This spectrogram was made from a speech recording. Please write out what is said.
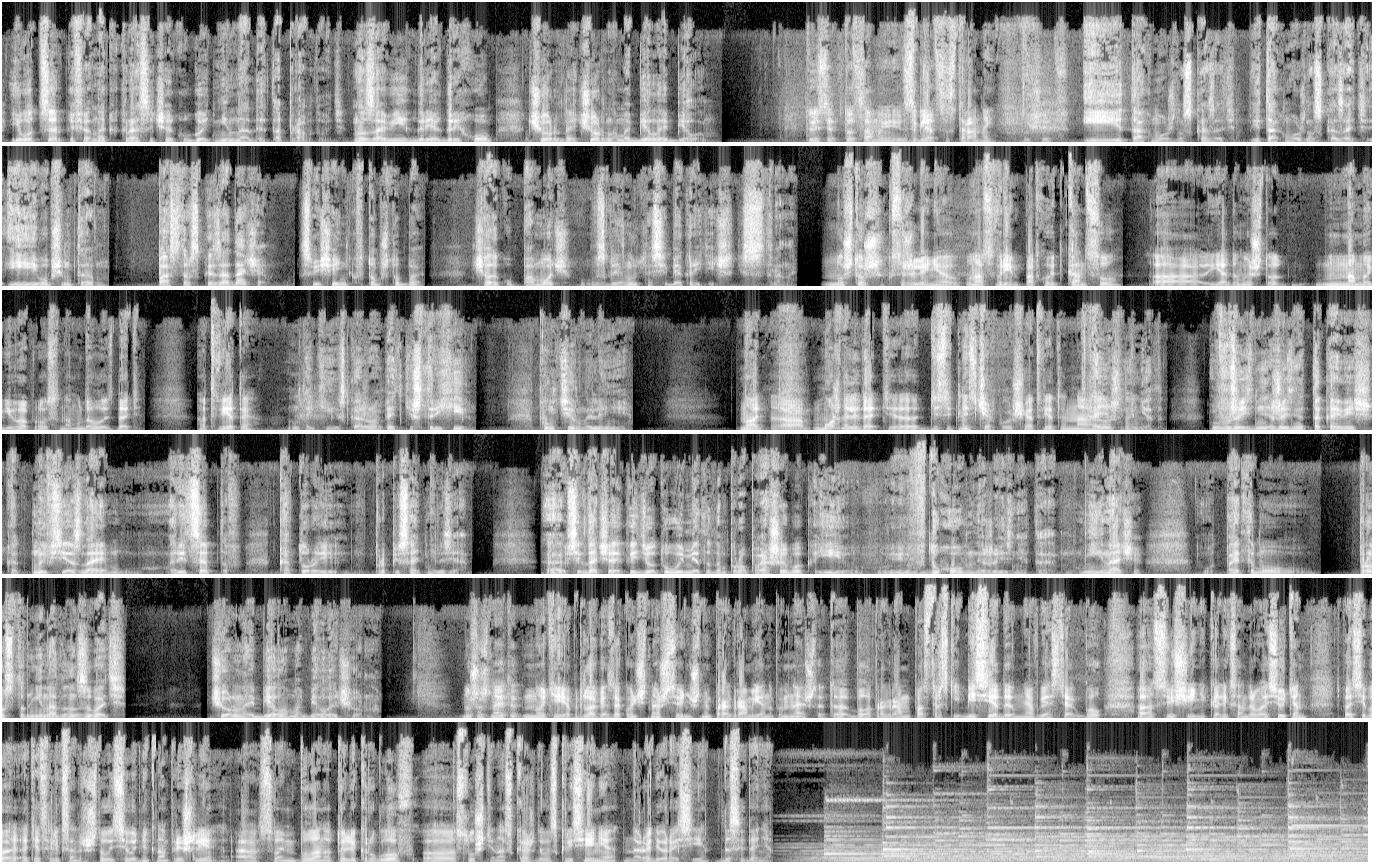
И вот церковь, она как раз и человеку говорит, не надо это оправдывать. Назови грех грехом, черное черным, а белое белым. То есть это тот самый взгляд со стороны, получается. И так можно сказать. И так можно сказать. И, в общем-то, пасторская задача священника в том, чтобы человеку помочь взглянуть на себя критически со стороны. Ну что ж, к сожалению, у нас время подходит к концу. А, я думаю, что на многие вопросы нам удалось дать ответы. Ну, такие, скажем, опять-таки штрихи пунктирной линии. Ну, а, а можно ли дать э, действительно исчерпывающие ответы на... Конечно, нет. В жизни, жизнь это такая вещь, как мы все знаем, рецептов, которые прописать нельзя. Э, всегда человек идет, увы, методом проб и ошибок, и в духовной жизни это не иначе. Вот, поэтому просто не надо называть черное белым, а белое черным. Ну что ж, на этой ноте я предлагаю закончить нашу сегодняшнюю программу. Я напоминаю, что это была программа «Пасторские беседы». У меня в гостях был э, священник Александр Васютин. Спасибо, отец Александр, что вы сегодня к нам пришли. А с вами был Анатолий Круглов. Э, слушайте нас каждое воскресенье на Радио России. До свидания.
